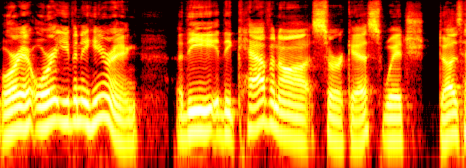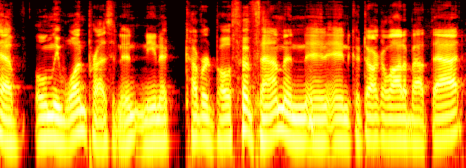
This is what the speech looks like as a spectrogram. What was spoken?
or or even a hearing. The the Kavanaugh circus, which does have only one president, Nina covered both of them and, and, and could talk a lot about that.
